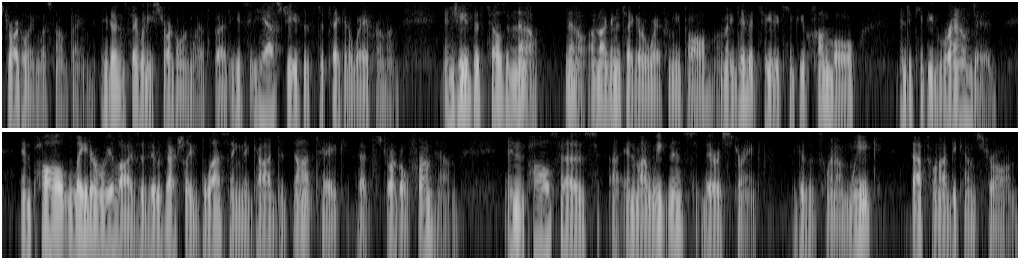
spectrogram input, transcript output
struggling with something. He doesn't say what he's struggling with, but he's, he asks Jesus to take it away from him. And Jesus tells him, no, no, I'm not going to take it away from you, Paul. I'm going to give it to you to keep you humble and to keep you grounded and Paul later realizes it was actually a blessing that God did not take that struggle from him. And Paul says, uh, in my weakness, there is strength. Because it's when I'm weak, that's when I become strong.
